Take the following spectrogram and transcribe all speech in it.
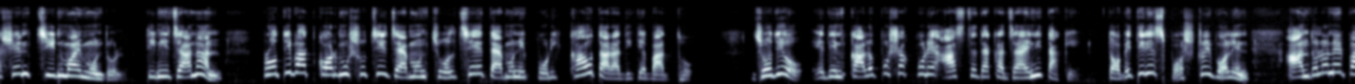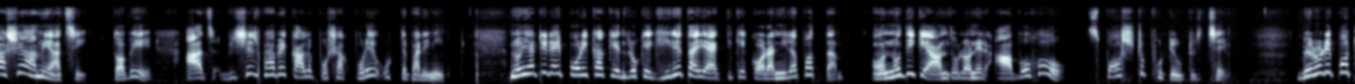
আসেন চিন্ময় মণ্ডল। তিনি জানান, প্রতিবাদ কর্মসূচি যেমন চলছে তেমনই পরীক্ষাও তারা দিতে বাধ্য। যদিও এদিন কালো পোশাক পরে আসতে দেখা যায়নি তাকে। তবে তিনি স্পষ্টই বলেন, আন্দোলনের পাশে আমি আছি। তবে আজ বিশেষভাবে কালো পোশাক পরে উঠতে পারিনি। নৈহাটির এই পরীক্ষা কেন্দ্রকে ঘিরে তাই একদিকে কড়া নিরাপত্তা, অন্যদিকে আন্দোলনের আবহ স্পষ্ট ফুটে উঠেছে। ব্যুরো রিপোর্ট,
